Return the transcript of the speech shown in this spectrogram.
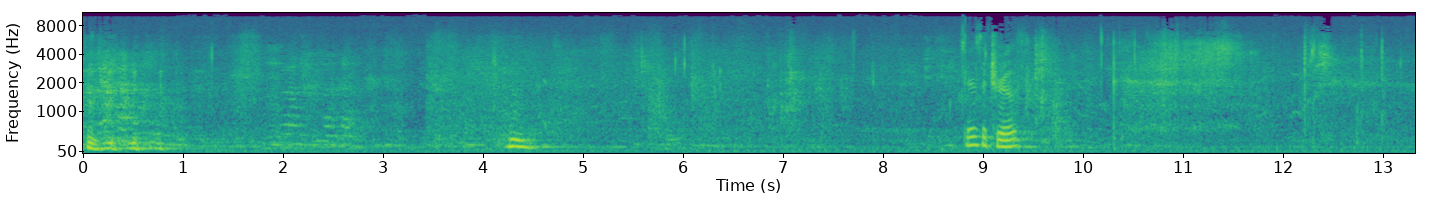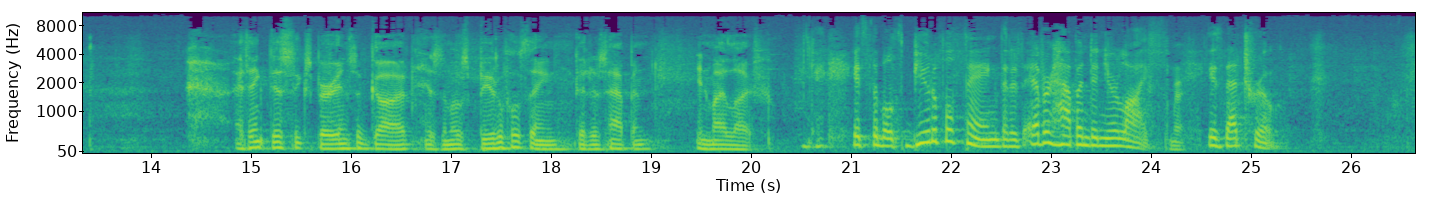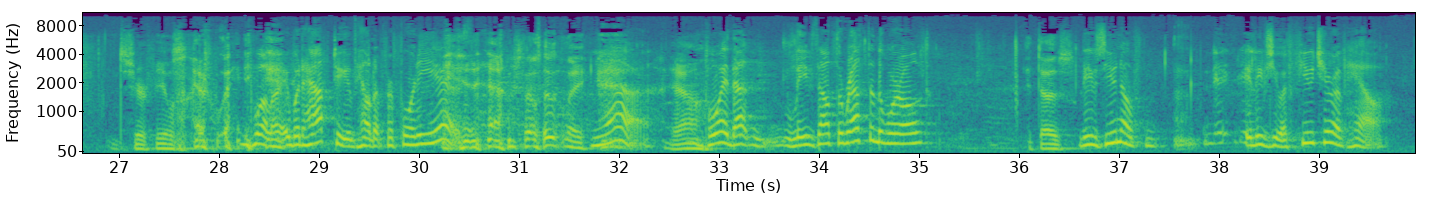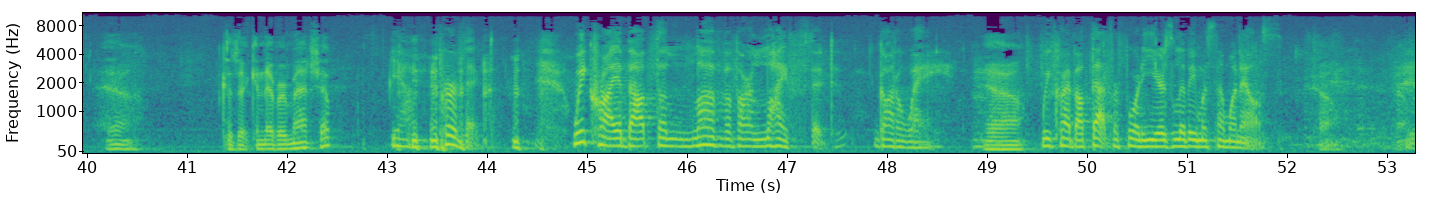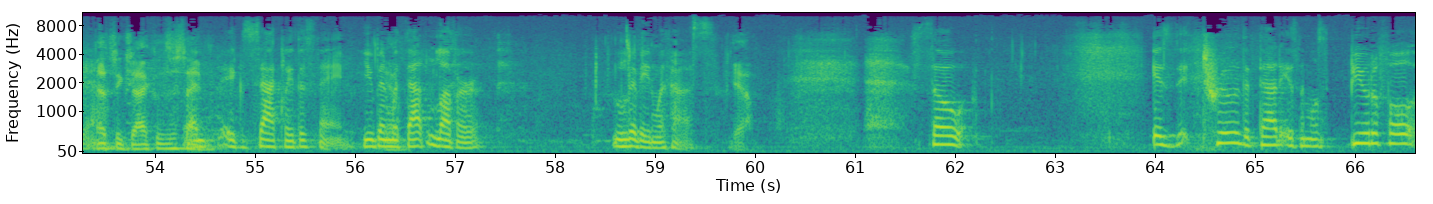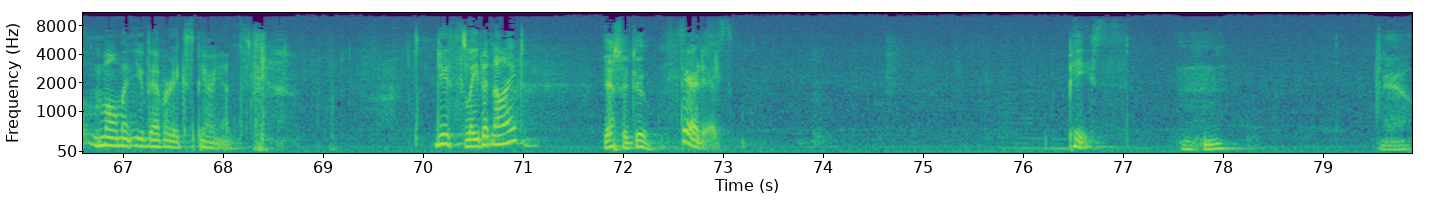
Hmm. There's the truth. I think this experience of God is the most beautiful thing that has happened in my life. Okay. It's the most beautiful thing that has ever happened in your life. Right. Is that true? It sure feels that way. Well, it would have to. You've held it for 40 years. Absolutely. Yeah. Yeah. Boy, that leaves out the rest of the world. It does. Leaves you no. It leaves you a future of hell. Yeah. Because it can never match up. Yeah, perfect. we cry about the love of our life that got away. Yeah. We cry about that for 40 years living with someone else. Yeah. Yeah. That's exactly the same. And exactly the same. You've been Yeah. with that lover living with us. Yeah. So, is it true that that is the most beautiful moment you've ever experienced? Do you sleep at night? Yes, I do. There it is. Peace. hmm Yeah.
